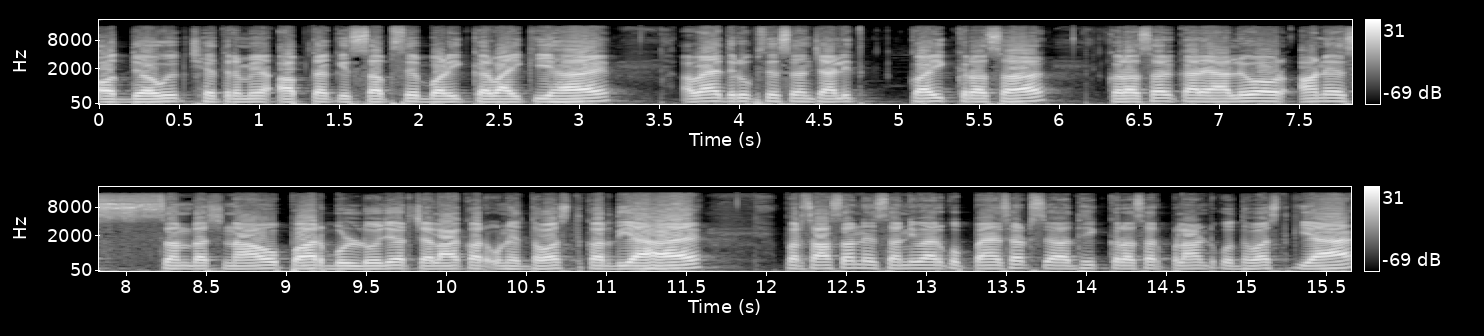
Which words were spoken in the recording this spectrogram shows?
औद्योगिक क्षेत्र में अब तक की सबसे बड़ी कार्रवाई की है। अवैध रूप से संचालित कई क्रशर क्रशर कार्यालयों और अन्य संरचनाओं पर बुलडोजर चलाकर उन्हें ध्वस्त कर दिया है। प्रशासन ने शनिवार को पैंसठ से अधिक क्रशर प्लांट को ध्वस्त किया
